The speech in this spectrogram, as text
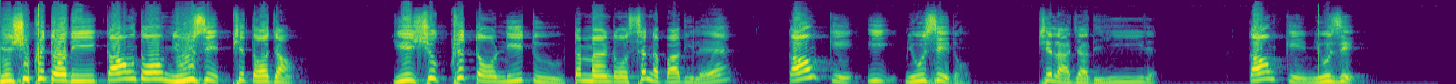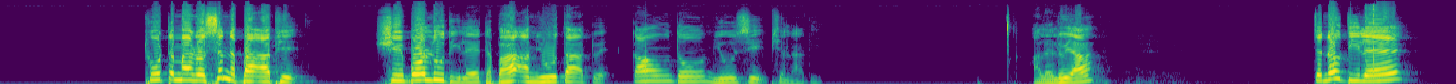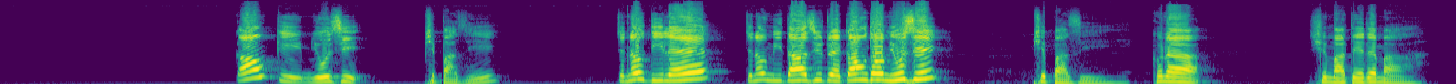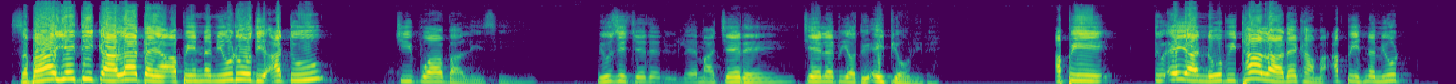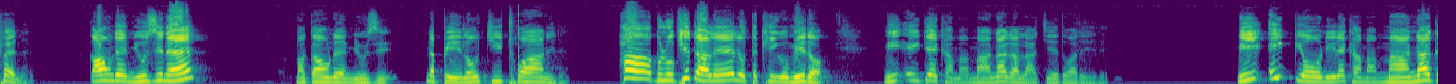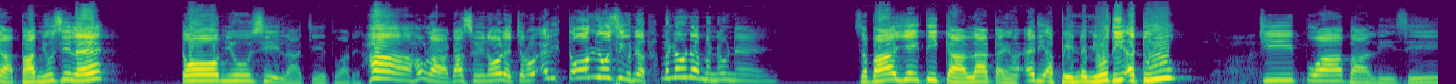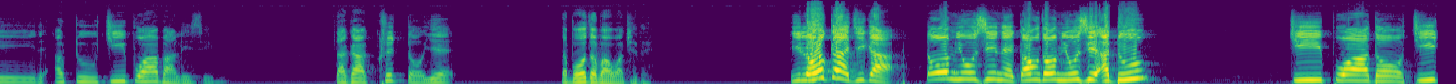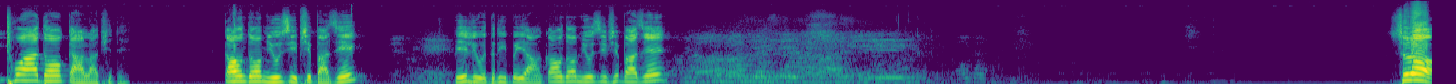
ယေရှုခရစ်တော်သည် ကောင်းသောမျိုးစေ့ဖြစ်သောကြောင့်ယေရှုခရစ်တော်နီးတူတမန်တော်12ပါးသည်လည်း ကောင်းကင်ဤမျိုးစေ့တော်ဖြစ်လာကြသည်တဲ့ကောင်းကင်မျိုးစေ့ထိုတမန်တော်12ပါးအဖြစ်ရှင်ပေါလုသည်လည်းတပားအမျိုးသားအတွက်ကောင်းသောမျိုးစေ့ဖြစ်လာသည်ဟာလေလုယာကျွန်ုပ်ဒီလေကောင်းကင်မျိုးစေ့ဖြစ်ပါစေကျွန်ုပ်ဒီလေ ကျွန်ုပ်မိသားစုတွေကောင်းသောမျိုးစေ့ဖြစ်ပါစေခုနရှင်မာတဲတဲ့မှာစဘာရိတ်တိကာလတန်ရအပင်နှမျိုးတို့သည်အတူကြီးပွားပါလေစေမျိုးစေ့ကျဲတဲ့သူလဲမှာကျဲတယ်ကျဲလဲပြီးတော့သူအိပ်ပျော်နေတယ်အပင်သူအဲ့ရနိုးပြီးထလာတဲ့ခါမှာအပင်နှစ်မျိုးထွက်နေကောင်းတဲ့မျိုးစစ်နဲ့မကောင်းတဲ့မျိုးစစ်နှစ်ပင်လုံးကြီးထွားနေတယ်ဟာဘလို့ဖြစ်တာလဲလို့တခင်ကိုမေးတော့ မင်းအိတ်တဲ့ခါမှာမာနကလာကျဲသွားတယ်တဲ့မင်းအိတ်ပျော်နေတဲ့ခါမှာမာနကဘာမျိုးစစ်လဲတော်မျိုးစစ်လာကျဲသွားတယ်ဟာဟုတ်လားဒါဆိုရင်တော့တဲ့ကျွန်တော်အဲ့ဒီတော်မျိုးစစ်ကိုမနှုံနဲ့မနှုံနဲ့စဘာရိတ်တိကာလတိုင်အောင်အဲ့ဒီအပင်နှစ်မျိုးဒီအတူကြီးပွားပါလေစေတဲ့အတူကြီးပွားပါလေစေဒါကခရစ်တော်ရဲ့သဘောတဘာဝဖြစ်တယ်ဒီလောကကြီးက တောမျိုးစင်းနဲ့ကောင်းသောမျိုးစင်းအတူကြီးပွားသောကြီးထွားသောကာလဖြစ်တယ်ကောင်းသောမျိုးစင်းဖြစ်ပါစေဘေးလူကိုတတိပေးရအောင်ကောင်းသောမျိုးစေ့ဖြစ်ပါစေဆိုတော့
